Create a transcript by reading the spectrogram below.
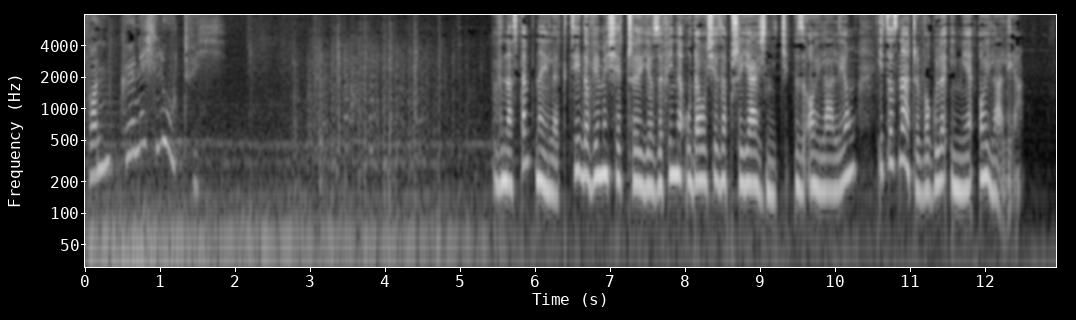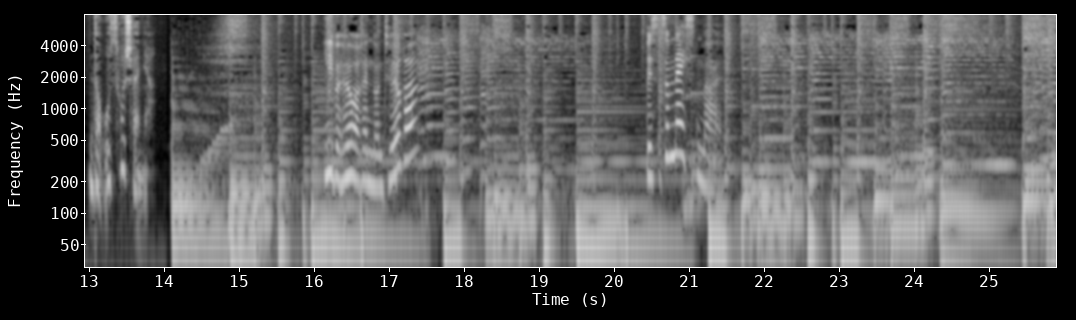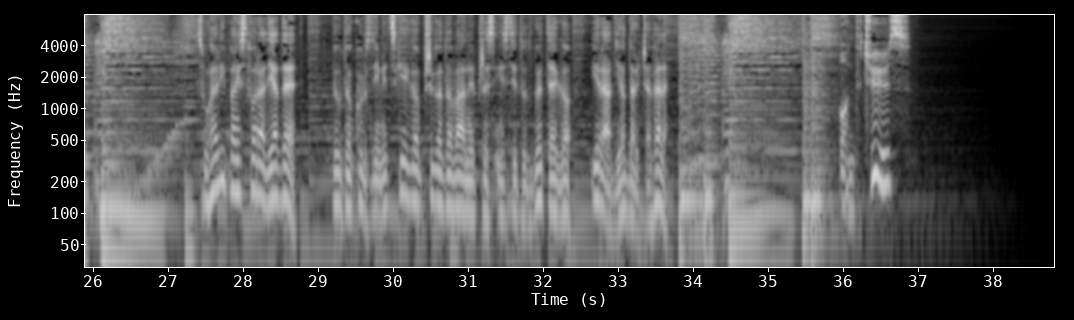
von König Ludwig. W następnej lekcji dowiemy się, czy Józefinę udało się zaprzyjaźnić z Eulalią i co znaczy w ogóle imię Eulalia. Do usłyszenia. Liebe Hörerinnen und Hörer, bis zum nächsten Mal. Słuchali Państwo Radia D. Był to kurs niemieckiego przygotowany przez Instytut Goethego i Radio Deutsche Welle. Und tschüss.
